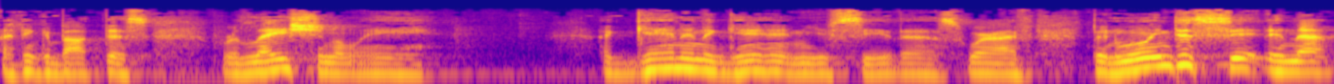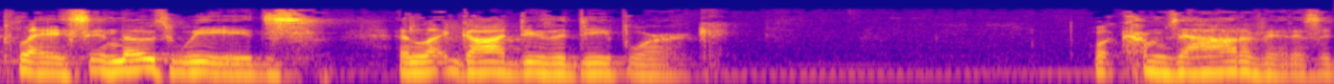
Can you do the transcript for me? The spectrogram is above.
I think about this relationally. Again and again, you see this where I've been willing to sit in that place, in those weeds, and let God do the deep work. What comes out of it is a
